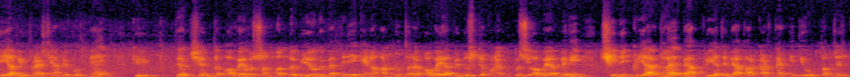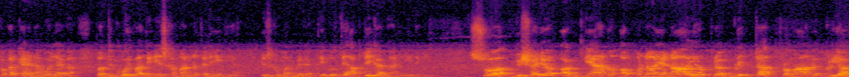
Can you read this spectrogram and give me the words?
ये अभिप्राय से यहाँ पे बोलते हैं कि छेद अवयव संबंध वियोग व्यतिरेक है ना अन्यतर अवयव दुष्ट किसी अवयव में भी छिदी क्रिया जो है व्याप्रिय व्यापार करता है। इति उत्तम से इस प्रकार कहना हो जाएगा। परंतु कोई बात ही नहीं, इसका मान्यता नहीं दिया। इसको मन में रखते बोलते आप टीका ये देखिए। स्व विषय अज्ञान अपनयनाय प्रवृत्ता प्रमाण क्रिया।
